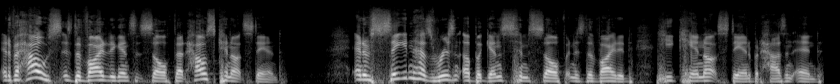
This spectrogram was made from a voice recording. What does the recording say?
And if a house is divided against itself, that house cannot stand. And if Satan has risen up against himself and is divided, he cannot stand but has an end.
